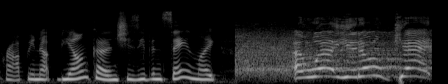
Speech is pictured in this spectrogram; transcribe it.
propping up Bianca and she's even saying like, And well, you don't get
